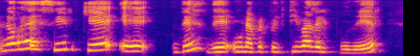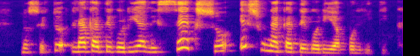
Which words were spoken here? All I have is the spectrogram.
nos va a decir que eh, desde una perspectiva del poder, ¿no es cierto?, la categoría de sexo es una categoría política.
